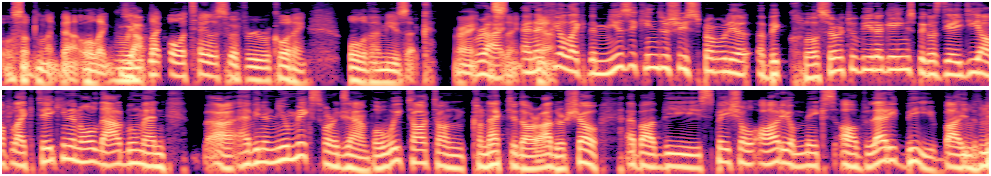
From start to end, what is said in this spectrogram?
or something like that, or like re- Yeah. like or Taylor Swift re-recording all of her music, right? Right. like- and I feel like the music industry is probably a, a bit closer to video games because the idea of like taking an old album and uh, having a new mix, for example. We talked on Connected, our other show, about the spatial audio mix of Let It Be by the Mhm.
